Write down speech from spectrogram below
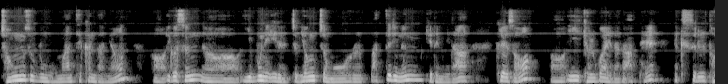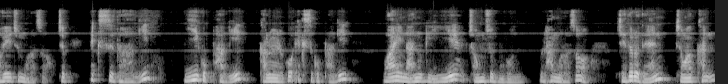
정수 부분만 택한다면 어, 이것은 어, 2분의 1, 즉 0.5를 빠뜨리는 게 됩니다. 그래서 어, 이 결과에다가 앞에 x를 더해줌으로써 즉 x 더하기 2 곱하기 가로 열고 x 곱하기 y 나누기 2의 정수 부분을 함으로써 제대로 된 정확한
